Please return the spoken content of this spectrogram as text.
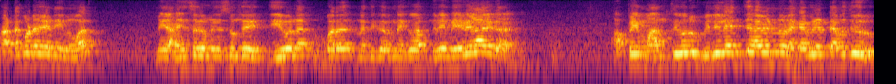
රට කොට ගැනීමවත් මේ අහිංසක මිනිසුන්ගේ ජීවන බර නැති කරන එකවත් නෙමෙයි මේ වෙලාවේ කරන්නේ. අපේ මන්ත්‍රීවරු විලිලැජ්ජා වෙන්න ඕනේ කැබිනට් ඇමතිවරු.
